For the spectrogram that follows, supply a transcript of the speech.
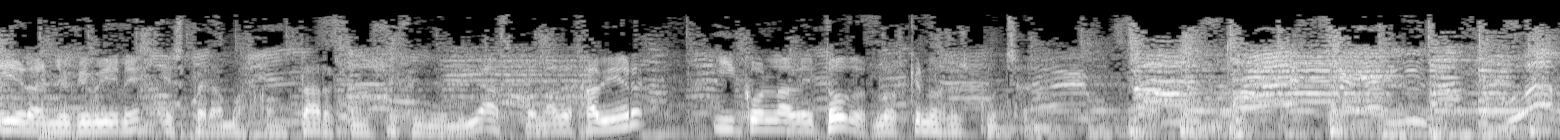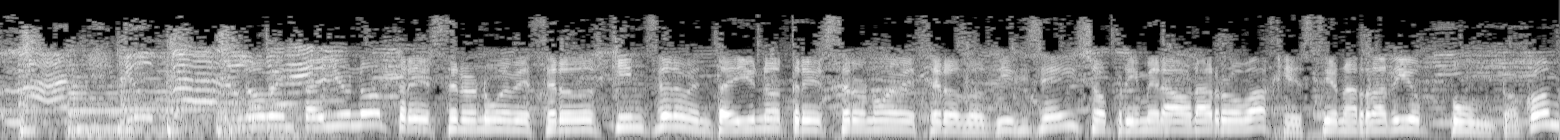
Y el año que viene esperamos contar con su fidelidad, con la de Javier y con la de todos los que nos escuchan. 91 309 0215 91 309 0216 o primera hora arroba gestionaradio.com.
